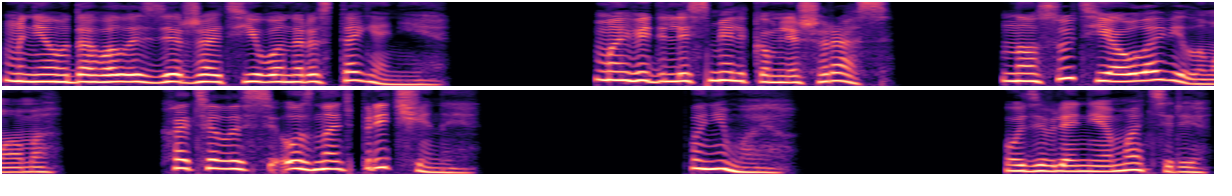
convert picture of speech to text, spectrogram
мне удавалось держать его на расстоянии. Мы виделись мельком лишь раз, но суть я уловила, мама. Хотелось узнать причины. Понимаю. Удивление матери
